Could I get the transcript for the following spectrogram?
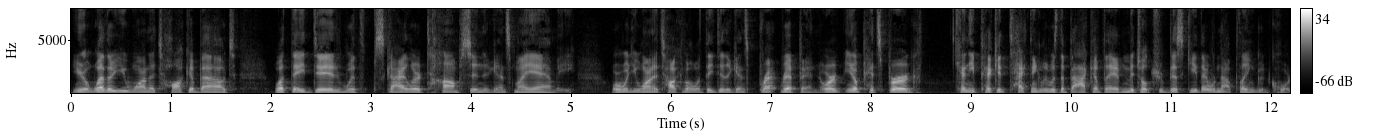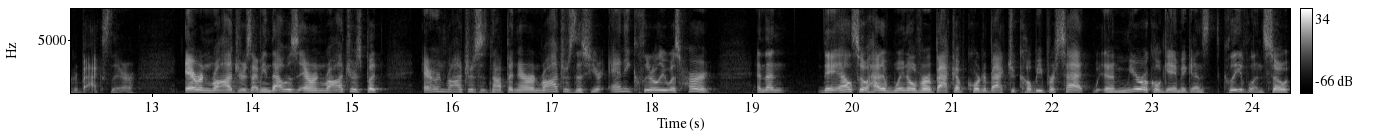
You know, whether you want to talk about what they did with Skylar Thompson against Miami, or would you want to talk about what they did against Brett Rypien, or you know Pittsburgh? Kenny Pickett technically was the backup. They had Mitchell Trubisky. They were not playing good quarterbacks there. Aaron Rodgers. I mean, that was Aaron Rodgers, but Aaron Rodgers has not been Aaron Rodgers this year, and he clearly was hurt. And then they also had a win over a backup quarterback, Jacoby Brissett, in a miracle game against Cleveland. So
